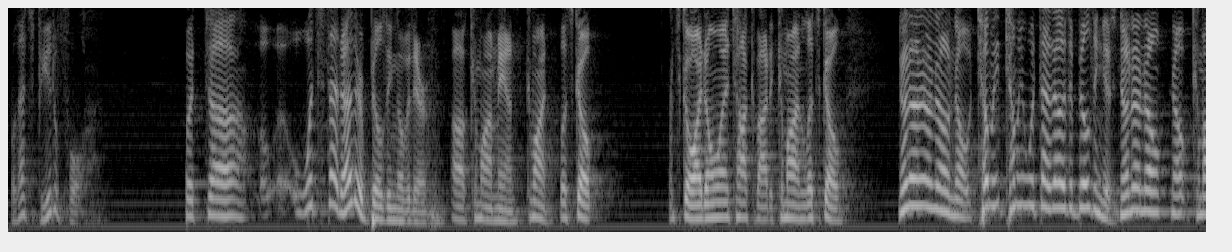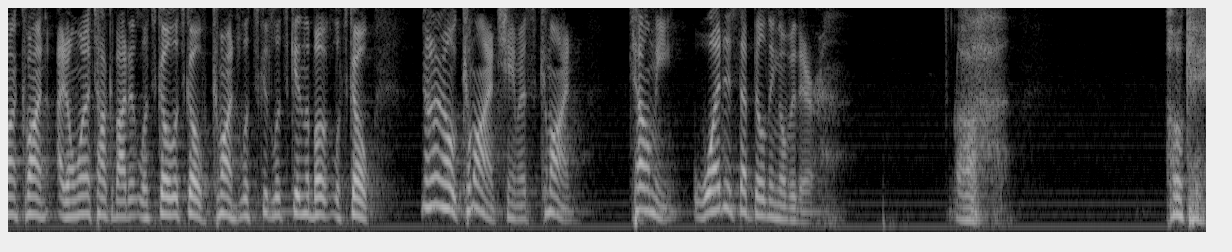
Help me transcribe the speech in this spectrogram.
well, that's beautiful. But uh, what's that other building over there? Oh, come on, man. Come on, let's go. Let's go. I don't want to talk about it. Come on, let's go. No, no, no, no, no. Tell me, tell me what that other building is. No, no, no, no. Come on, come on. I don't want to talk about it. Let's go, let's go. Come on, let's get, let's get in the boat. Let's go. No, no, no. Come on, Seamus. Come on. Tell me, what is that building over there? Ah. Uh, okay.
